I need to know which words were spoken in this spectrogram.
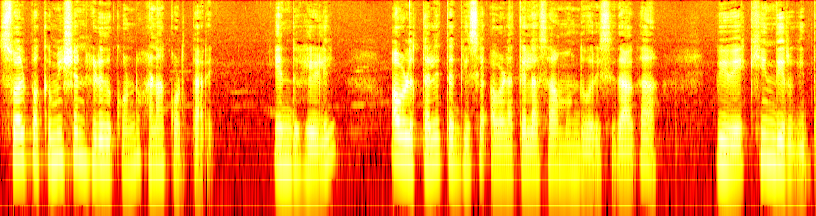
ಸ್ವಲ್ಪ ಕಮಿಷನ್ ಹಿಡಿದುಕೊಂಡು ಹಣ ಕೊಡ್ತಾರೆ ಎಂದು ಹೇಳಿ, ಅವಳು ತಲೆ ತಗ್ಗಿಸಿ ಅವಳ ಕೆಲಸ ಮುಂದುವರಿಸಿದಾಗ ವಿವೇಕ್ ಹಿಂದಿರುಗಿದ್ದ.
